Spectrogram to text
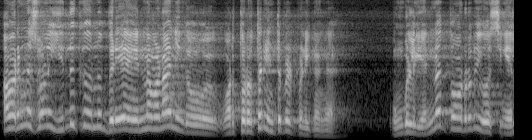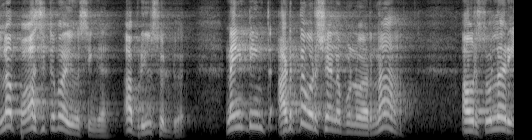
அவர் என்ன சொல்ல இதுக்கு வந்து பிரே என்ன வேணால் நீங்கள் ஒருத்தர் ஒருத்தர் இன்டர்பிரேட் பண்ணிக்கோங்க. உங்களுக்கு என்ன தோன்றது யோசிங்க. எல்லாம் பாசிட்டிவாக யோசிங்க அப்படின்னு சொல்லிடுவார் நைன்டீன்த் அடுத்த வருஷம் என்ன பண்ணுவார்னா அவர் சொல்லார்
